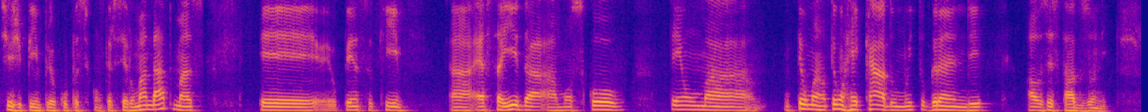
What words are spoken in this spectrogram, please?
Xi Jinping preocupa-se com o terceiro mandato, mas é, eu penso que ah, essa ida a Moscou tem, uma, tem, uma, tem um recado muito grande aos Estados Unidos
